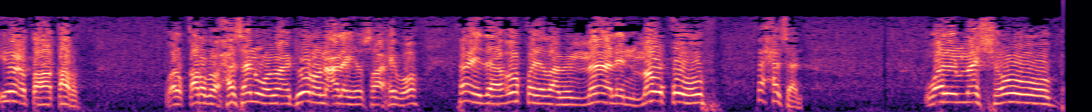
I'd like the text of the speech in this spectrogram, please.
يعطى قرض. والقرض حسن ومأجور عليه صاحبه فإذا أقرض من مال موقوف فحسن. والمشروب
